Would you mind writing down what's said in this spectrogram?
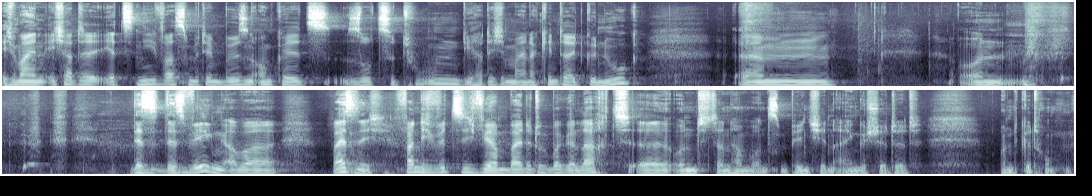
Ich meine, ich hatte jetzt nie was mit den bösen Onkels so zu tun. Die hatte ich in meiner Kindheit genug. Ähm, und das, deswegen, aber weiß nicht, fand ich witzig. Wir haben beide drüber gelacht äh, und dann haben wir uns ein Pinchen eingeschüttet und getrunken.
